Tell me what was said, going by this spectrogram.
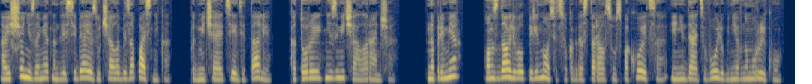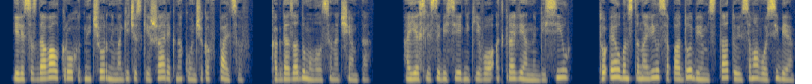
А еще незаметно для себя изучала безопасника, подмечая те детали, которые не замечала раньше. Например, он сдавливал переносицу, когда старался успокоиться и не дать волю гневному рыку, или создавал крохотный черный магический шарик на кончиках пальцев когда задумывался над чем-то. А если собеседник его откровенно бесил, то Элбан становился подобием статуи самого себе.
